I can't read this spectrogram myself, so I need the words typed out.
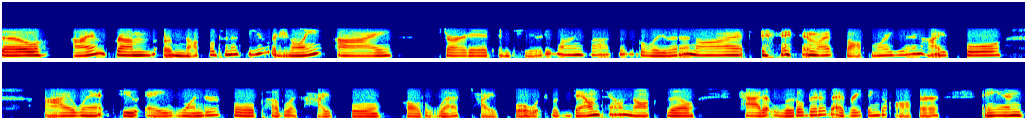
So I'm from Knoxville, Tennessee originally. I started interior design classes, believe it or not, in my sophomore year in high school. I went to a wonderful public high school called West High School, which was downtown Knoxville, had a little bit of everything to offer. And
